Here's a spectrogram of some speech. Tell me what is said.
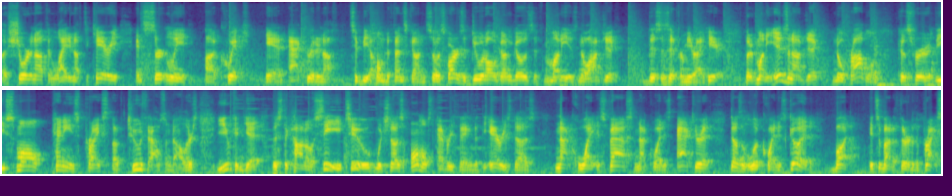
a short enough and light enough enough to carry and certainly uh, quick and accurate enough to be a home defense gun. So as far as a do-it-all gun goes, if money is no object, this is it for me right here. But if money is an object, no problem, because for the small pennies price of $2,000, you can get the Staccato C2, which does almost everything that the Aries does. Not quite as fast, not quite as accurate, doesn't look quite as good, but it's about a third of the price.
